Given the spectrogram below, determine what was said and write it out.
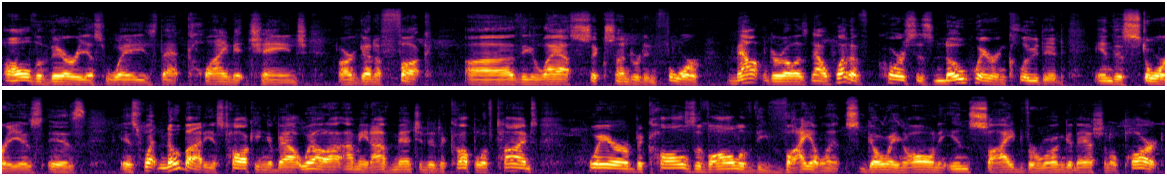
all the various ways that climate change are going to fuck uh, the last 604 mountain gorillas. Now, what of course is nowhere included in this story is is is what nobody is talking about. Well, I, I mean, I've mentioned it a couple of times where because of all of the violence going on inside Virunga National Park,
